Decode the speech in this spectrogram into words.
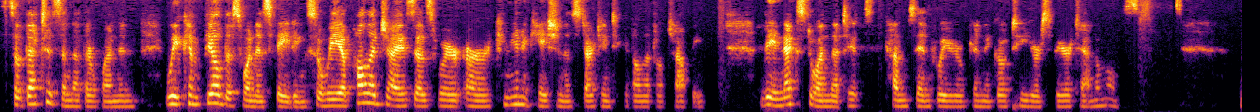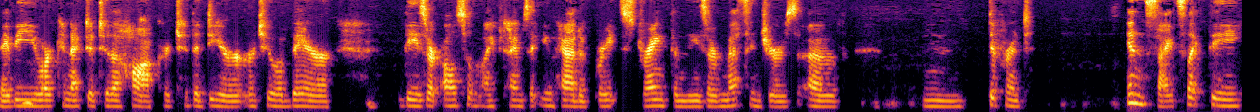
so that is another one. And we can feel this one is fading. So we apologize as we're, our communication is starting to get a little choppy. The next one that it comes in, we're going to go to your spirit animals. Maybe mm. you are connected to the hawk or to the deer or to a bear. These are also lifetimes that you had of great strength, and these are messengers of mm, different insights, like the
